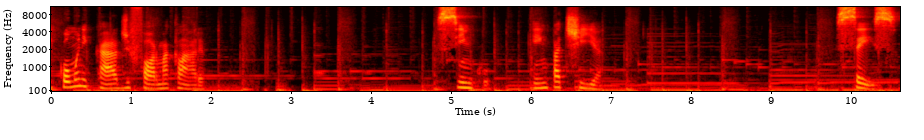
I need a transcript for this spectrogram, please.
e comunicar de forma clara. 5. Empatia. 6.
